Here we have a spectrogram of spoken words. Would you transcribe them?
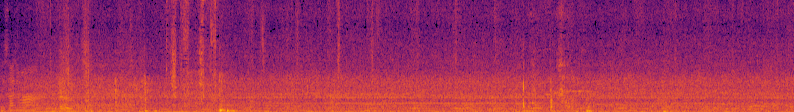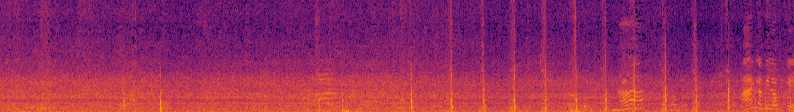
Bisa aja mah. ना आएगा बिलव के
